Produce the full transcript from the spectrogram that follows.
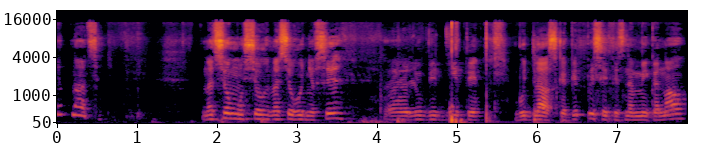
15. На цьому на сьогодні все. Е, Любі діти. Будь ласка, підписуйтесь на мій канал,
